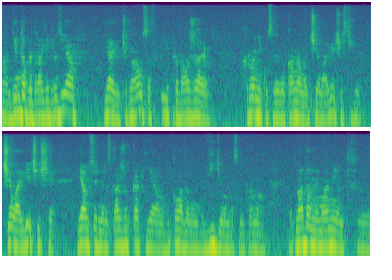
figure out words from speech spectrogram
А, день добрый, дорогие друзья. Я Игорь Черноусов и продолжаю хронику своего канала Человечище. Человечище. Я вам сегодня расскажу, как я выкладывал видео на свой канал. Вот на данный момент э,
